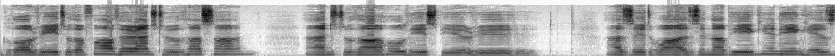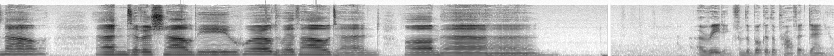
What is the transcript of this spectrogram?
Glory to the Father and to the Son and to the Holy Spirit, as it was in the beginning is now, and ever shall be, world without end. Amen. A reading from the book of the prophet Daniel.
